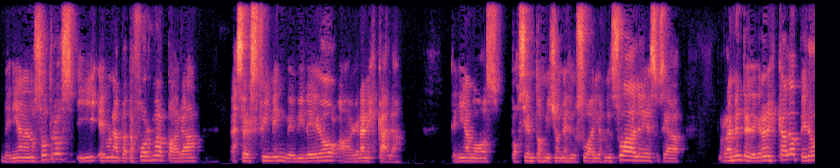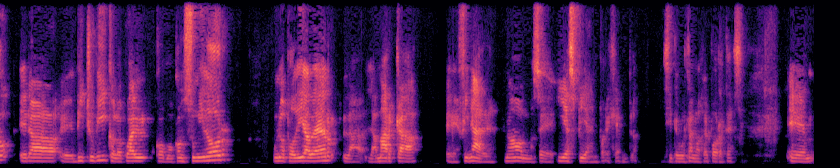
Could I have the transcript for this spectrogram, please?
venían a nosotros y era una plataforma para hacer streaming de video a gran escala. Teníamos 200 millones de usuarios mensuales, o sea, realmente de gran escala, pero era B2B, eh, con lo cual como consumidor uno podía ver la, marca eh, final, ¿no? No sé, ESPN, por ejemplo si te gustan los deportes. Eh,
